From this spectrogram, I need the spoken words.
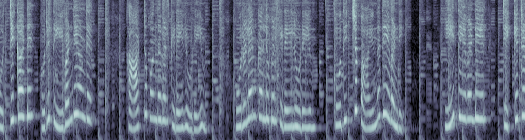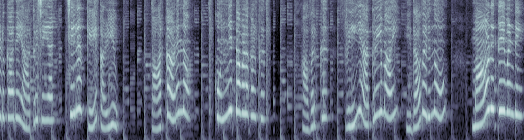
കുറ്റിക്കാട്ടിൽ ഒരു തീവണ്ടിയുണ്ട്. കാട്ടുപന്തകൾക്കിടയിലൂടെയും ഉരുളൻ കല്ലുകൾക്കിടയിലൂടെയും കുതിച്ചു പായുന്ന തീവണ്ടി. ഈ തീവണ്ടിയിൽ ടിക്കറ്റ് എടുക്കാതെ യാത്ര ചെയ്യാൻ ചിലർക്കേ കഴിയൂ. ആർക്കാണെന്നോ കുഞ്ഞിത്തവളകൾക്ക്. അവർക്ക് ഫ്രീ യാത്രയുമായി ഇതാ വരുന്നു. മാളു തീവണ്ടി.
